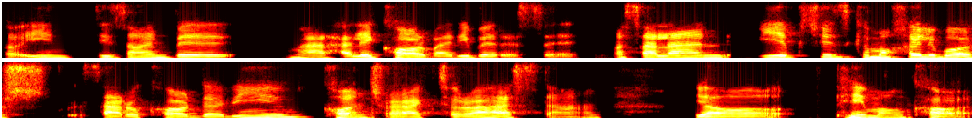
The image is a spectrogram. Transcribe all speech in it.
تا این دیزاین به مرحله کاربری برسه. مثلا یک چیزی که ما خیلی باش سر و کار داریم کانترکتورها هستن یا پیمانکار.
